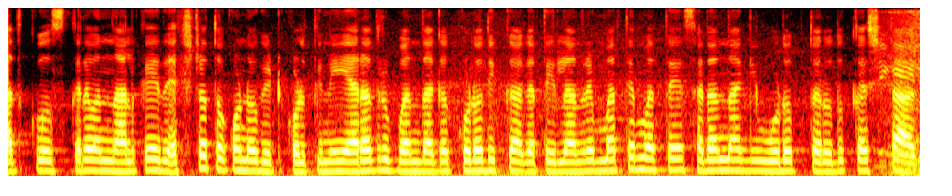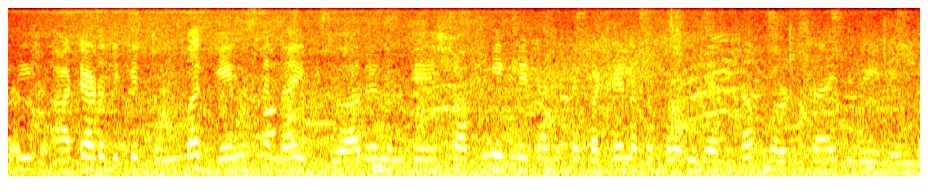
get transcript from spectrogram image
ಅದಕ್ಕೋಸ್ಕರ ಒಂದು ನಾಲ್ಕೈದು ಎಕ್ಸ್ಟ್ರಾ ತೊಗೊಂಡೋಗಿ ಇಟ್ಕೊಳ್ತೀನಿ. ಯಾರಾದರೂ ಬಂದಾಗ ಕೊಡೋದಕ್ಕಾಗತ್ತೆ ಇಲ್ಲಾಂದರೆ ಮತ್ತೆ ಮತ್ತೆ ಸಡನ್ನಾಗಿ ಓಡೋಗಿ ತರೋದು ಕಷ್ಟ ಆಗುತ್ತೆ. ಆಟ ಆಡೋದಕ್ಕೆ ತುಂಬ ಗೇಮ್ಸ್ ಎಲ್ಲ ಇತ್ತು ಆದರೆ ನಮಗೆ ಶಾಪಿಂಗಿಗೆ ಲೇಟ್ ಆಗುತ್ತೆ ಬಟ್ಟೆ ಎಲ್ಲ ತಗೊಳ್ಳೋದಿದೆ ಅಂತ ಹೊರಡ್ತಾ ಇದ್ದೀವಿ ಇಲ್ಲಿಂದ.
